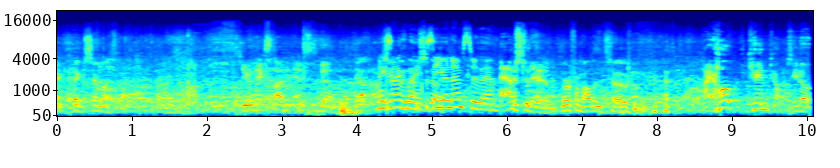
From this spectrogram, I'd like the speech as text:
Thank, thank you so much. Uh, see you next time in Amsterdam. Yeah. Exactly. See you in Amsterdam. Amsterdam. We're from Holland, so I hope Ken comes. You know,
